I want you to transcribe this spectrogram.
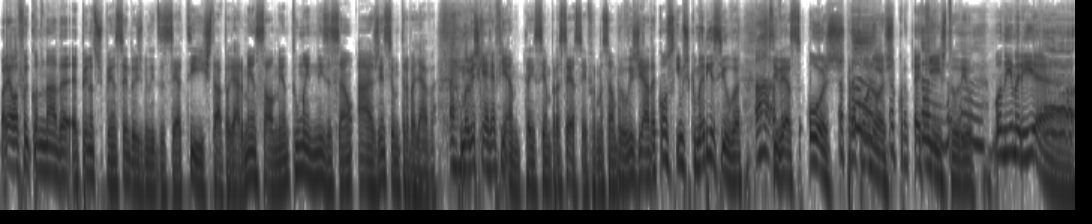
Ora, ela foi condenada a pena suspensa em 2017 e está a pagar mensalmente uma indenização à agência onde trabalhava. Uma vez que a RFM tem sempre acesso à informação privilegiada, conseguimos que Maria Silva Ah. estivesse hoje connosco aqui em estúdio. Bom dia, Maria!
